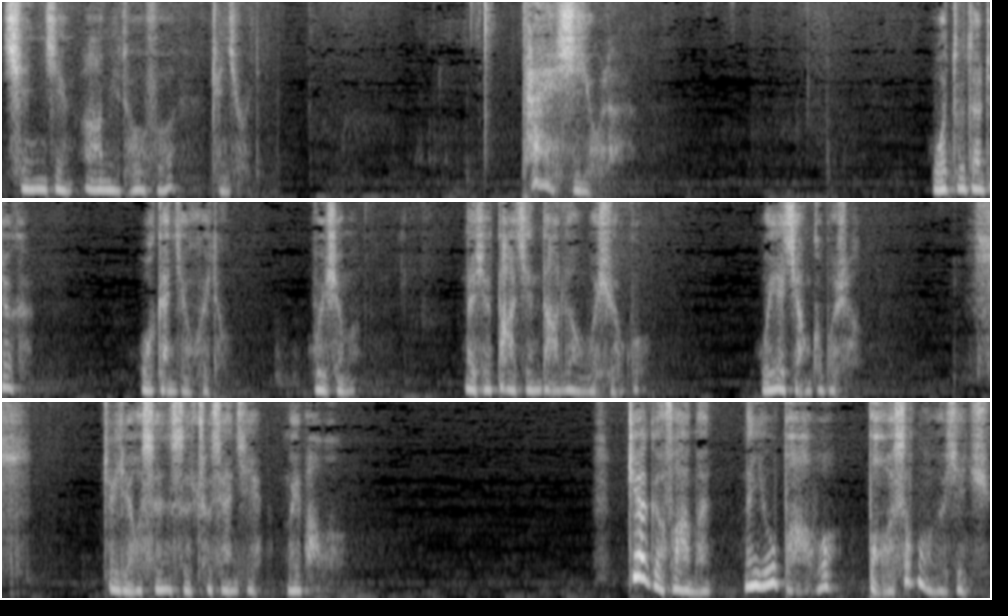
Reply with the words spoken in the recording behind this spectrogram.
亲近阿弥陀佛成就的，太稀有了。我读到这个，我赶紧回头。为什么？那些大经大论我学过，我也讲过不少。这了生死出三界没把握，这个法门能有把握保送我们进去，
